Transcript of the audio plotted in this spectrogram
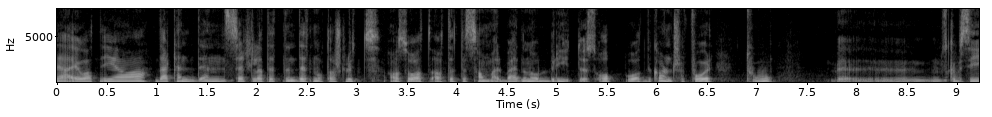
det er jo at ja, det er tendenser til at dette, dette nå tar slutt. Altså at, at, dette samarbeidet nå brytes opp, og at vi kanskje får to eh, skal vi si,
